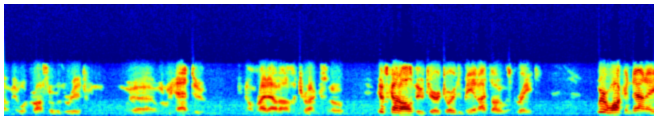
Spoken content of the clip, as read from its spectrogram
and come in. We'll cross over the ridge when uh, when we had to, come right out on the truck. So it was kind of all new territory to me, and I thought it was great. We were walking down a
